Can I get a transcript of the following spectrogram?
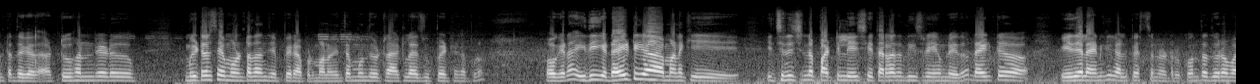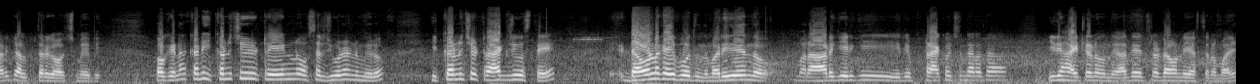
ఉంటుంది కదా టూ హండ్రెడ్ మీటర్స్ ఏమి ఉంటుందని చెప్పారు అప్పుడు మనం ఇంతకుముందు ట్రాక్లో చూపెట్టేటప్పుడు. ఓకేనా? ఇది డైరెక్ట్గా మనకి ఈ చిన్న చిన్న పట్టీలు వేసి తర్వాత తీసుకుని ఏం లేదు. డైరెక్ట్ ఏదే లైన్కి కలిపేస్తున్నట్టు కొంత దూరం వరకు కలుపుతారు కావచ్చు మేబీ ఓకేనా? కానీ ఇక్కడ నుంచి ట్రైన్ ఒకసారి చూడండి మీరు. ఇక్కడ నుంచి ట్రాక్ చూస్తే డౌన్లోకి అయిపోతుంది మరి ఇదేందో? మరి ఆడగిడికి రేపు ట్రాక్ వచ్చిన తర్వాత ఇది హైట్లోనే ఉంది. అదే ఇట్లా డౌన్ చేస్తారు మరి.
